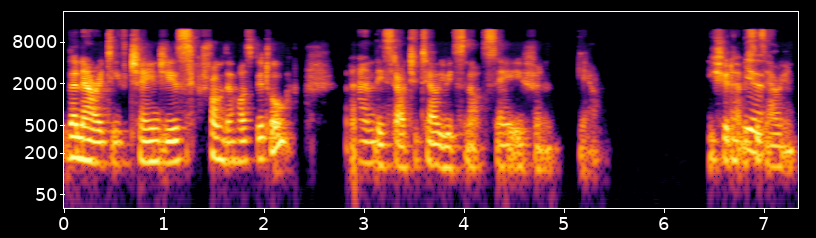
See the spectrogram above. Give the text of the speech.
the narrative changes from the hospital, and they start to tell you it's not safe, and yeah, you should have a yeah. cesarean.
